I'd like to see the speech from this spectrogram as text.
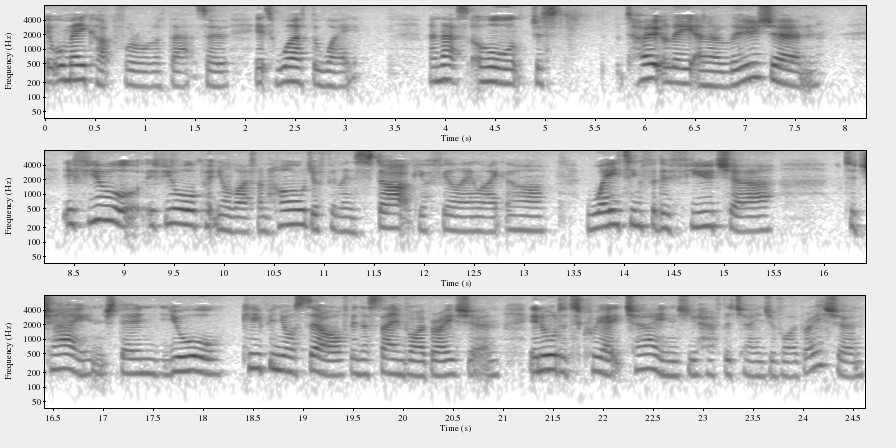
It will make up for all of that. So it's worth the wait. And that's all just totally an illusion if you're if you're putting your life on hold, you're feeling stuck, you're feeling like oh, waiting for the future to change, then you're keeping yourself in the same vibration. In order to create change, you have to change your vibration.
